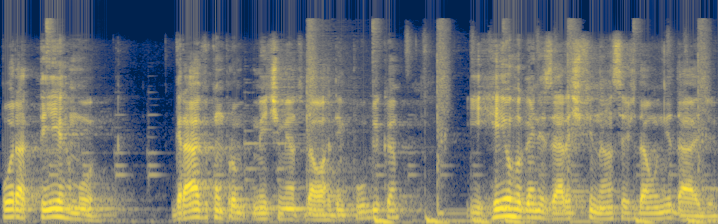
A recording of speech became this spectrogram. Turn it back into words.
pôr a termo grave comprometimento da ordem pública e reorganizar as finanças da unidade.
